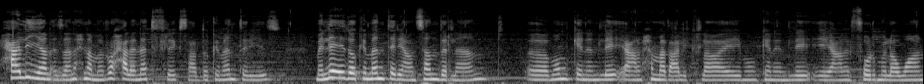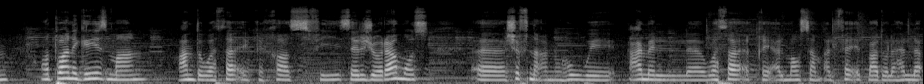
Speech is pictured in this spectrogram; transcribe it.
حاليا إذا نحن بنروح على نتفليكس على ال documentary ز بنلاقي documentary عن ساندرلاند آه، ممكن نلاقي عن محمد علي كلاي ممكن نلاقي عن الفورمولا 1 انطوان جريزمان عنده وثائقي خاص فيه سيرجيو راموس. آه، شفنا أنه هو عمل وثائقي الموسم الفائت بعده لهلأ.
